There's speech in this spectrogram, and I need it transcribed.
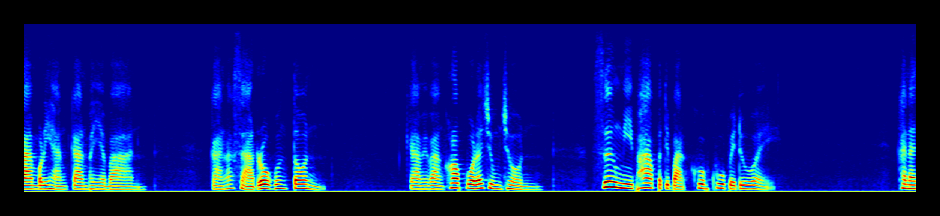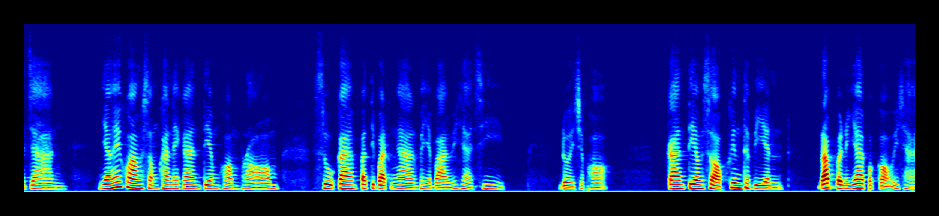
การบริหารการพยาบาล การรักษาโรคเบื้องต้น การพยาบาลครอบครัวและชุมชน ซึ่งมีภาคปฏิบัติควบคู่ไปด้วย คณาจารย์ยังให้ความสำคัญในการเตรียมความพร้อม สู่การปฏิบัติงานพยาบาลวิชาชีพ โดยเฉพาะ การเตรียมสอบขึ้นทะเบียน รับใบอนุญาตประกอบวิชา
